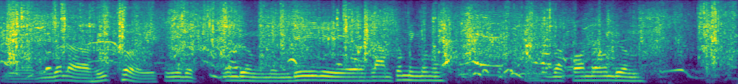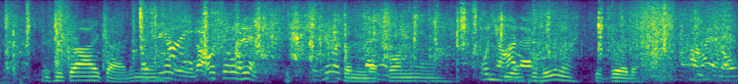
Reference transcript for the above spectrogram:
Thì cũng rất là hứng khởi khi được con đường mình đi thì làm cho mình thôi mà. Bà con đâu con đường. Thì không có ai cả chỗ đấy phần bà con là phụ nữ là tuyệt vời đấy. Không hay đâu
